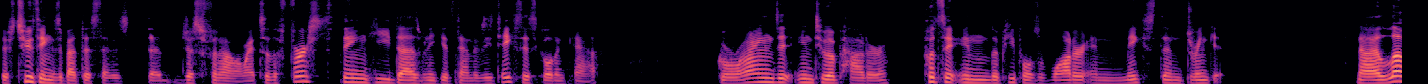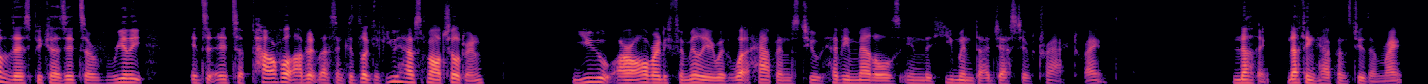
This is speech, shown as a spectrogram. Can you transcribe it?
there's two things about this that is that just phenomenal, right? So the first thing he does when he gets down there is he takes this golden calf, grinds it into a powder, puts it in the people's water, and makes them drink it. Now I love this because it's a really it's it's a powerful object lesson. Because look, if you have small children, you are already familiar with what happens to heavy metals in the human digestive tract, right? Nothing. Nothing happens to them, right?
